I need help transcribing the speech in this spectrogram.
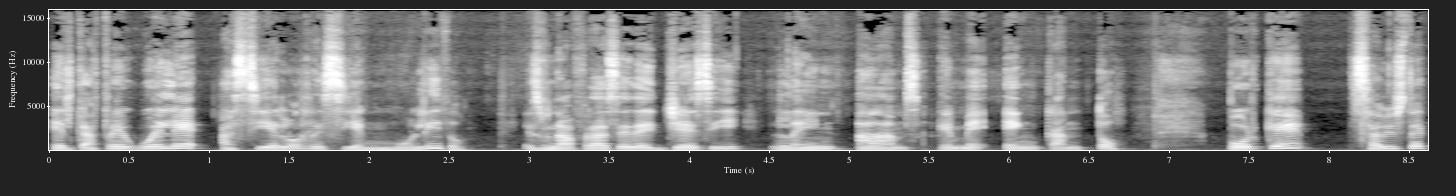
el café huele a cielo recién molido. Es una frase de Jesse Lane Adams que me encantó, porque, ¿sabe usted?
